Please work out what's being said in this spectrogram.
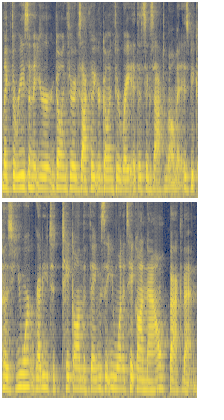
like the reason that you're going through exactly what you're going through right at this exact moment is because you weren't ready to take on the things that you want to take on now back then.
